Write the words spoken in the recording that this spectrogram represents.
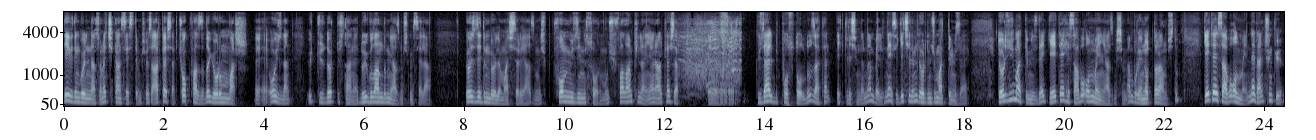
David'in golünden sonra çıkan ses demiş. Mesela arkadaşlar çok fazla da yorum var. Ee, o yüzden 300-400 tane duygulandım yazmış mesela. Özledim böyle maçları yazmış. Fon müziğini sormuş falan filan. Yani arkadaşlar e, güzel bir post olduğu zaten etkileşimlerinden belli. Neyse geçelim dördüncü maddemize. Dördüncü maddemizde GT hesabı olmayın yazmışım ben. Buraya notlar almıştım. GT hesabı olmayın. Neden? Çünkü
